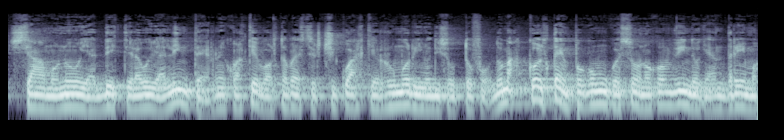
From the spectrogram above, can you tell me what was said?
siamo noi addetti ai lavori all'interno e qualche volta può esserci qualche rumorino di sottofondo, ma col tempo comunque sono convinto che andremo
